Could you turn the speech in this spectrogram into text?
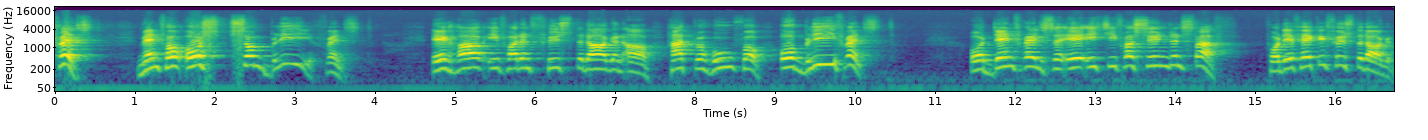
frelst, men for oss som blir frelst. Jeg har ifra den første dagen av hatt behov for å bli frelst. Og den frelse er ikke fra syndens straff, for det fikk jeg første dagen.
